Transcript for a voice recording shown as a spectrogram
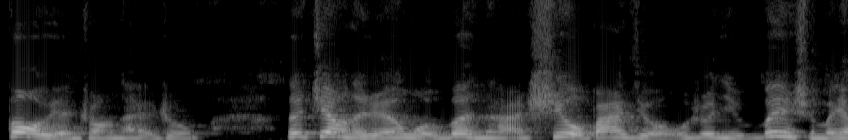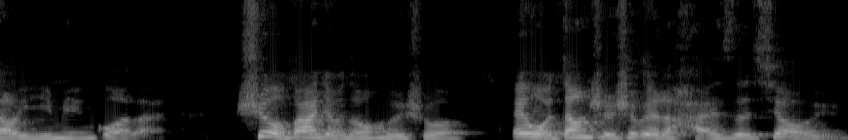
抱怨状态中。那这样的人，我问他十有八九，我说你为什么要移民过来？十有八九都会说，哎，我当时是为了孩子的教育，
